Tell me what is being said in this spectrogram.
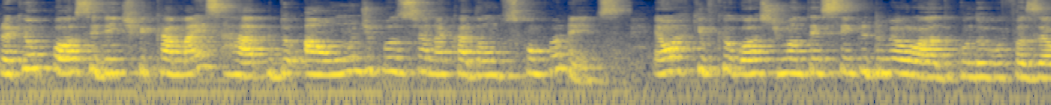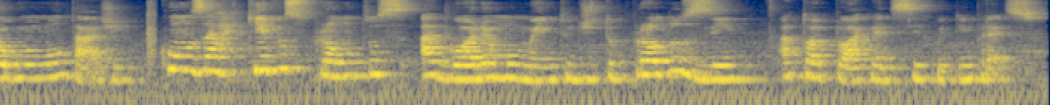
para que eu possa identificar mais rápido aonde posicionar cada um dos componentes. É um arquivo que eu gosto de manter sempre do meu lado quando eu vou fazer alguma montagem. Com os arquivos prontos, agora é o momento de tu produzir a tua placa de circuito impresso.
